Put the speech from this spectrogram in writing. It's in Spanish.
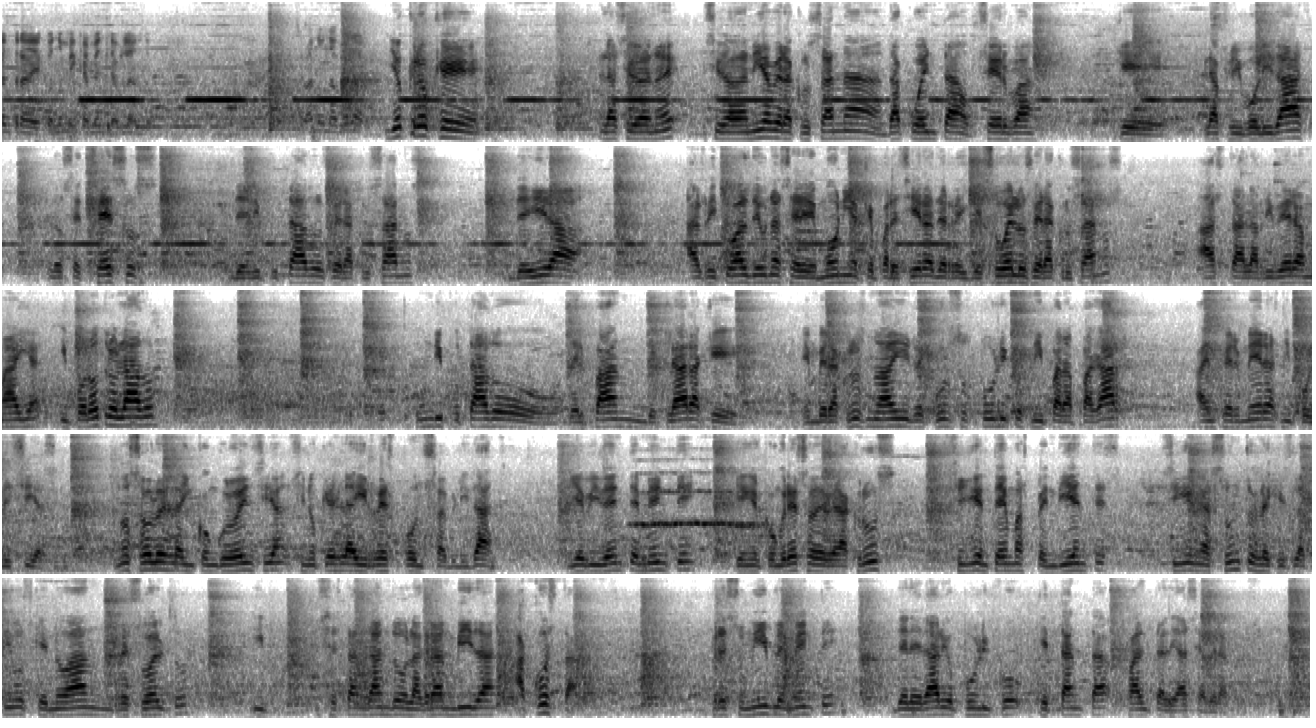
económicamente hablando? ¿Se van a una boda? Yo creo que la ciudadanía, veracruzana da cuenta, observa que la frivolidad, los excesos de diputados veracruzanos de ir al ritual de una ceremonia que pareciera de reyesuelos veracruzanos hasta la Ribera Maya y por otro lado diputado del PAN declara que en Veracruz no hay recursos públicos ni para pagar a enfermeras ni policías. No solo es la incongruencia, sino que es la irresponsabilidad. Y evidentemente en el Congreso de Veracruz siguen temas pendientes, siguen asuntos legislativos que no han resuelto y se están dando la gran vida a costa, presumiblemente, del erario público que tanta falta le hace a Veracruz.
